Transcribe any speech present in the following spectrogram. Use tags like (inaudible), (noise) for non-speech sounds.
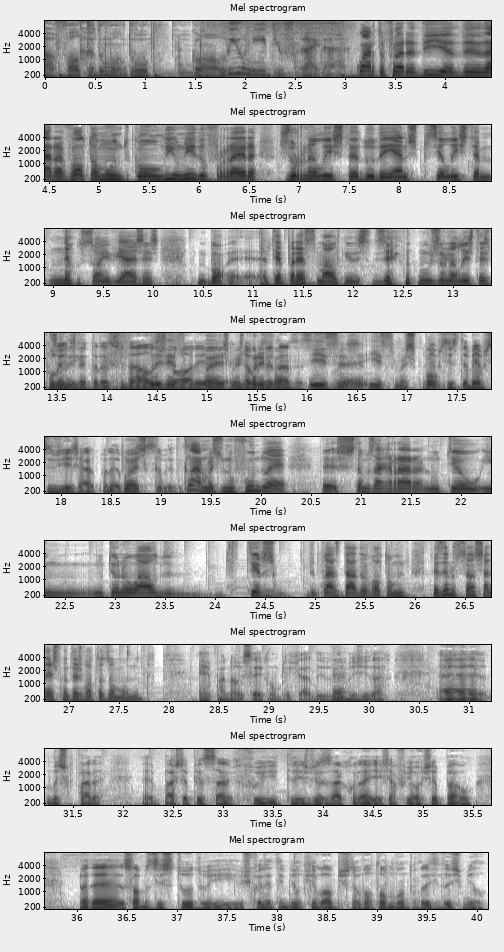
À Volta do Mundo, com Leonídio Ferreira. Quarta-feira, dia de dar a volta ao mundo com Leonídio Ferreira, jornalista do DN, especialista não só em viagens. Bom, até parece mal que isto dizer (laughs) um jornalista especialista. Política internacional, Política- história. Pois, é mas por aí assim, Isso, mas isso, mas Também é, pô, preciso, também é preciso viajar para, Pois, para saber claro, mas no fundo é eh, estamos a agarrar no teu, no teu know-how de, de teres quase dado a volta ao mundo. Tens a noção? se Já deste quantas voltas ao mundo? É pá, não, isso é complicado de É? imaginar. Ah, mas repara, ah, basta pensar que fui três vezes à Coreia, já fui ao Japão, para somas isso tudo e os 40 mil quilómetros da volta ao mundo, 42 mil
